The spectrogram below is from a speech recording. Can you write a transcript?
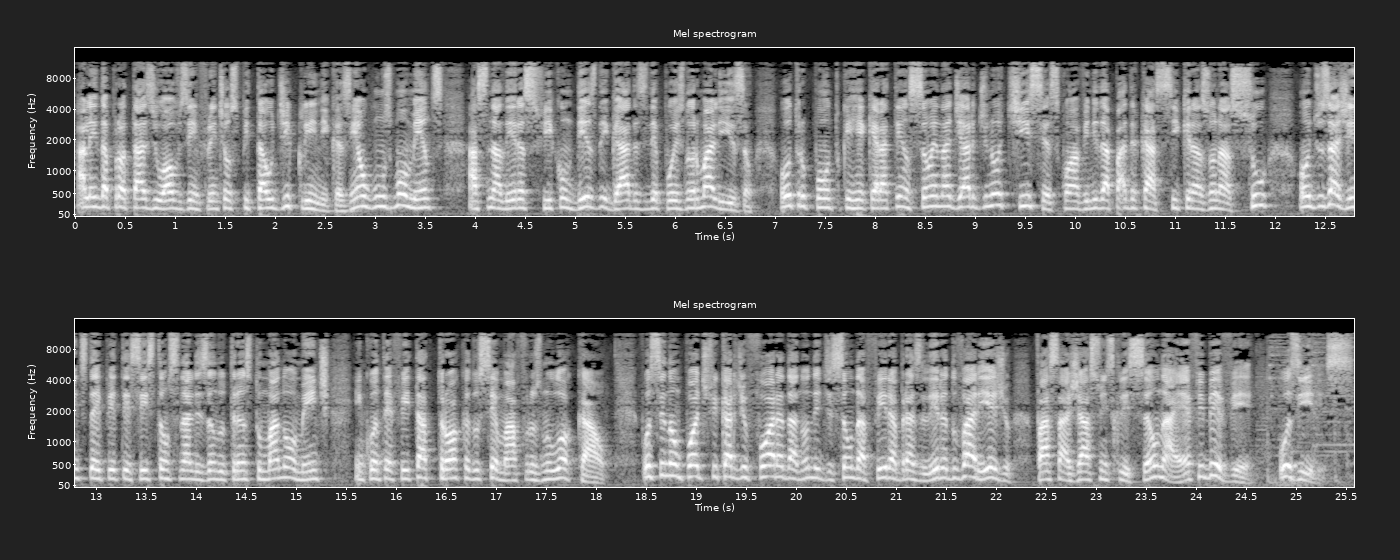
além da Protásio Alves em frente ao Hospital de Clínicas. Em alguns momentos, as sinaleiras ficam desligadas e depois normalizam. Outro ponto que requer atenção é na Diário de Notícias, com a Avenida Padre Cacique na Zona Sul, onde os agentes da IPTC estão sinalizando o trânsito manualmente enquanto é feita a troca dos semáforos no local. Você não pode ficar de fora da nona edição da Feira Brasileira do Varejo. Faça já sua inscrição na FBV. Osíris.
